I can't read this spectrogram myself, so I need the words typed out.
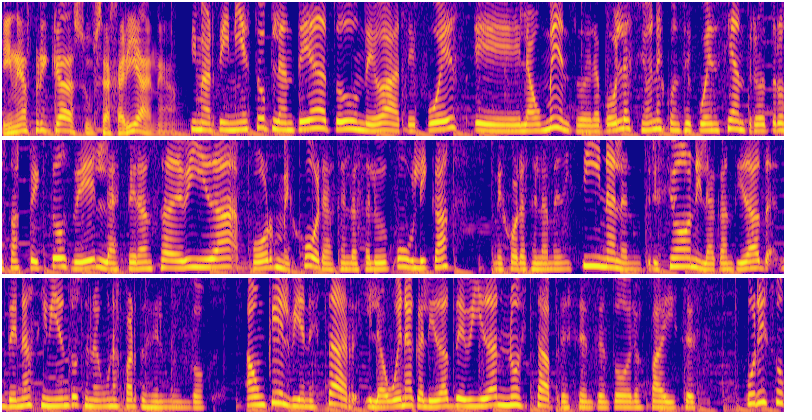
en África subsahariana. Sí, Martín, y esto plantea todo un debate, pues eh, el aumento de la población es consecuencia, entre otros aspectos, de la esperanza de vida por mejoras en la salud pública, mejoras en la medicina, la nutrición y la cantidad de nacimientos en algunas partes del mundo. Aunque el bienestar y la buena calidad de vida no está presente en todos los países. Por eso,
